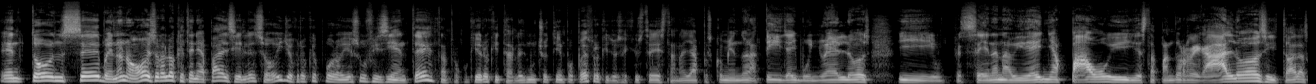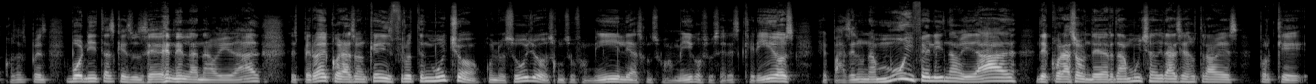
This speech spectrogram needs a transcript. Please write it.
Entonces, bueno, no, eso era lo que tenía para decirles hoy. Yo creo que por hoy es suficiente. Tampoco quiero quitarles mucho tiempo, pues, porque yo sé que ustedes están allá, pues, comiendo natilla y buñuelos y pues, cena navideña, pavo y destapando regalos y todas las cosas, pues, bonitas que suceden en la Navidad. Espero de corazón que disfruten mucho con los suyos, con sus familias, con sus amigos, sus seres queridos, que pasen una muy feliz Navidad. De corazón, de verdad, muchas gracias otra vez porque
